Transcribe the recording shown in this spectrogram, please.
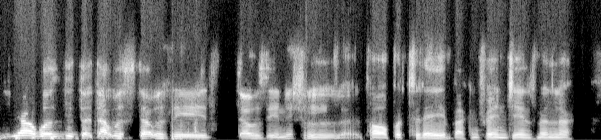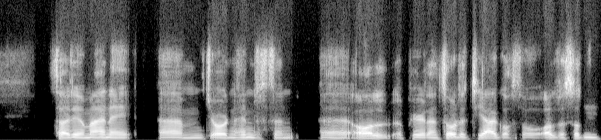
yeah, well, th- that was that was the that was the initial uh, thought, but today back in training, James Milner, Sadio Mane, um, Jordan Henderson, uh, all appeared, and so did Thiago. So all of a sudden,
